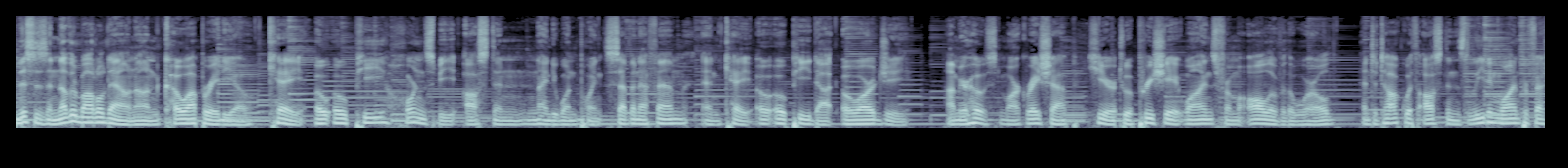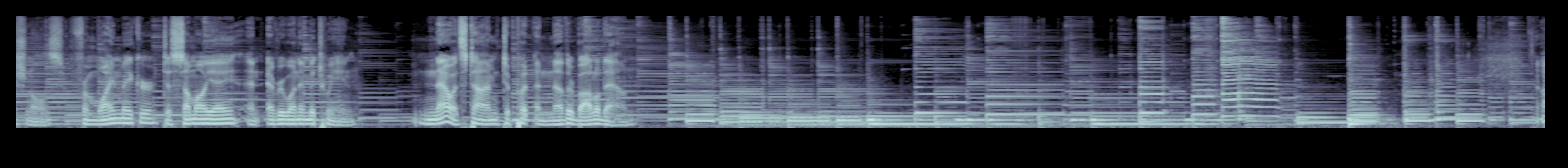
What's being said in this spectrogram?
This is another bottle down on Co op Radio, KOOP Hornsby, Austin 91.7 FM, and KOOP.org. I'm your host, Mark Rayshap, here to appreciate wines from all over the world and to talk with Austin's leading wine professionals, from winemaker to sommelier and everyone in between. Now it's time to put another bottle down.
